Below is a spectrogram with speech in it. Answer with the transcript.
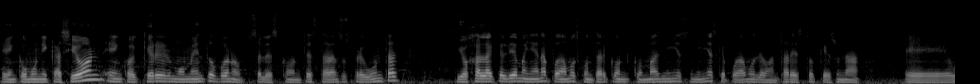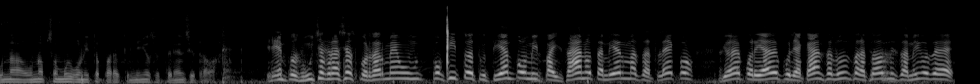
en comunicación, en cualquier momento, bueno, se les contestarán sus preguntas y ojalá que el día de mañana podamos contar con, con más niños y niñas que podamos levantar esto, que es una, eh, una, una, opción muy bonita para que el niño se tenencie y trabaje. Bien, pues muchas gracias por darme un poquito de tu tiempo, mi paisano también, Mazatleco, yo de por allá de Culiacán, saludos para todos mis amigos de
